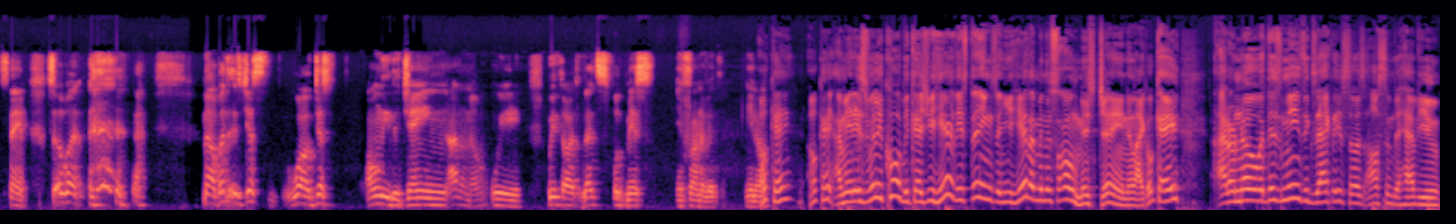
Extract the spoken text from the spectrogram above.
same. So, but no, but it's just well, just only the Jane. I don't know. We we thought let's put Miss in front of it you know. Okay, okay. I mean, it's really cool because you hear these things and you hear them in the song Miss Jane, and like, okay, I don't know what this means exactly. So it's awesome to have you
